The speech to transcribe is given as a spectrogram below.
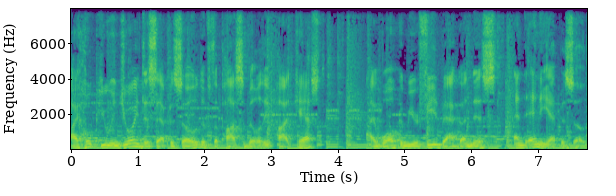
I hope you enjoyed this episode of the Possibility Podcast. I welcome your feedback on this and any episode.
